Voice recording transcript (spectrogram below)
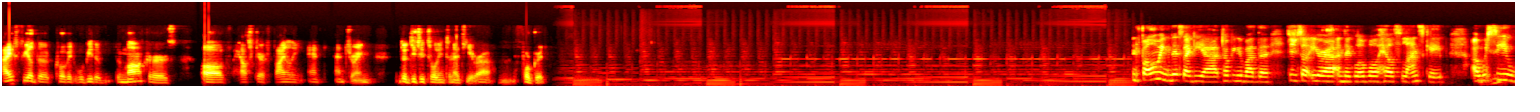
I feel the COVID will be the, the markers of healthcare finally and entering the digital internet era for good. Following this idea, talking about the digital era and the global health landscape, uh, we mm-hmm. see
